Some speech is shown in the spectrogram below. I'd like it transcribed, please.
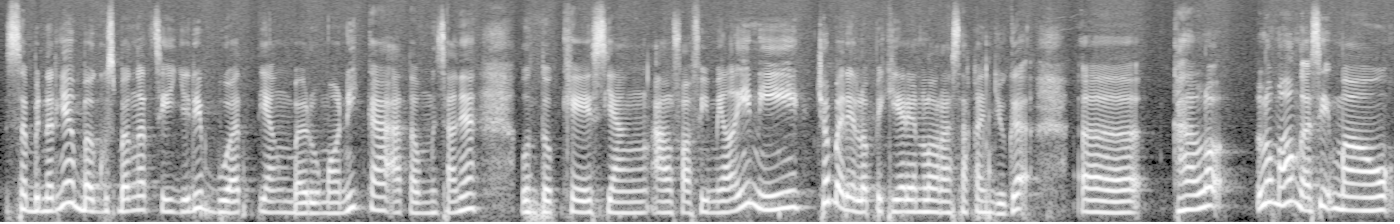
sebenarnya bagus banget sih. Jadi buat yang baru mau nikah atau misalnya untuk case yang alpha female ini, coba deh lo pikirin lo rasakan juga. eh, kalau lo mau nggak sih mau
